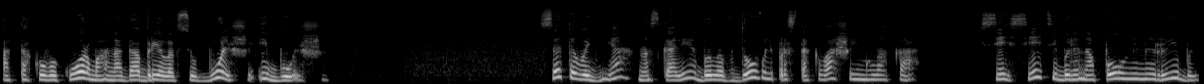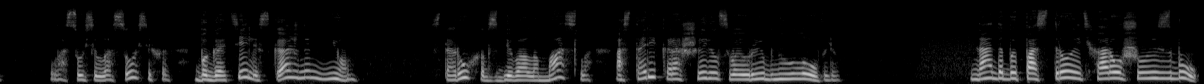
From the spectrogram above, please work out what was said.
От такого корма она добрела все больше и больше. С этого дня на скале было вдоволь простокваши и молока. Все сети были наполнены рыбой. Лосось и лососиха богатели с каждым днем. Старуха взбивала масло, а старик расширил свою рыбную ловлю. «Надо бы построить хорошую избу!»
